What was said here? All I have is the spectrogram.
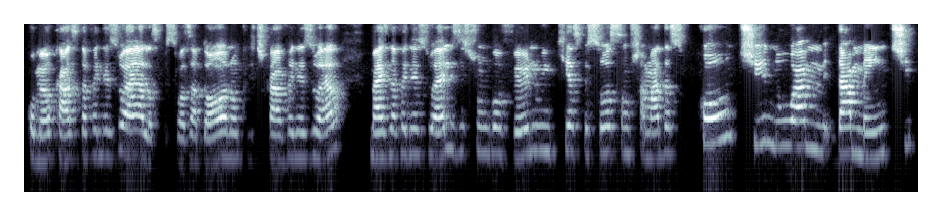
como é o caso da Venezuela. As pessoas adoram criticar a Venezuela, mas na Venezuela existe um governo em que as pessoas são chamadas continuadamente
